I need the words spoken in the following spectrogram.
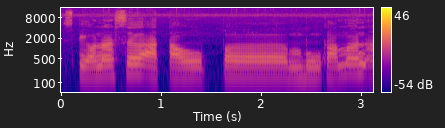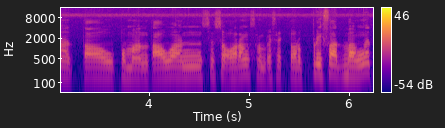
spionase atau pembungkaman atau pemantauan seseorang sampai sektor privat banget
